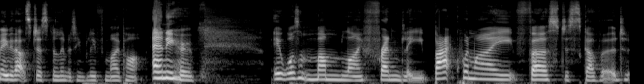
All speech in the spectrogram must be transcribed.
Maybe that's just a limiting belief on my part. Anywho, it wasn't mum life friendly. Back when I first discovered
